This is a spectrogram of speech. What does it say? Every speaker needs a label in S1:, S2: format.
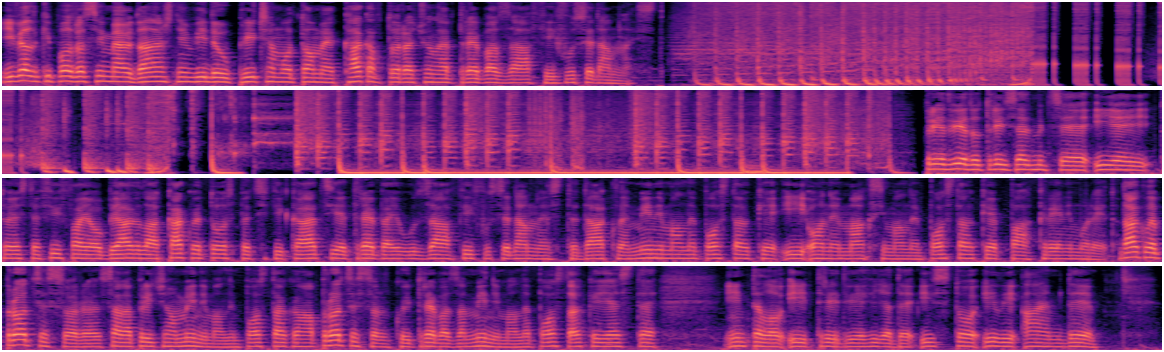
S1: I veliki pozdrav svima u današnjem videu pričamo o tome kakav to računar treba za FIFA 17. Prije dvije do tri sedmice EA, to jeste FIFA je objavila kakve to specifikacije trebaju za FIFA 17, dakle minimalne postavke i one maksimalne postavke, pa krenimo redom. Dakle, procesor, sada pričamo o minimalnim postavkama, procesor koji treba za minimalne postavke jeste Intelov i3 2100 ili AMD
